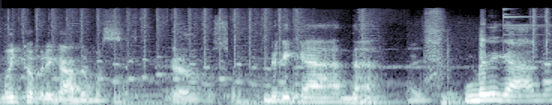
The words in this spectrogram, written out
Muito obrigado a você. Obrigado a você. Obrigada. Obrigada.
